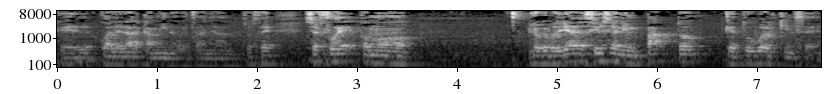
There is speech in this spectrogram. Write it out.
que el- cuál era el camino que estaban llevando. Entonces se fue como lo que podría decirse el impacto que tuvo el 15M.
